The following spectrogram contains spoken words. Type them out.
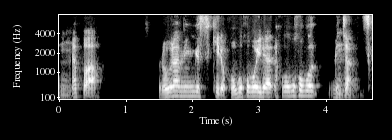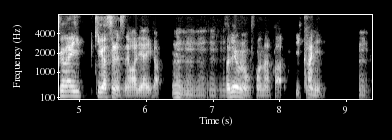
うんやっぱ、プログラミングスキルほぼほぼいら、ほぼほぼめっちゃ少ない気がするんですね、割合が。うんうんうんうんそれよりも、こうなんか、いかにうん。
